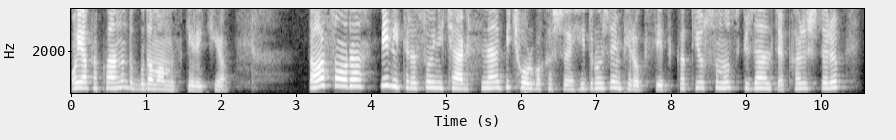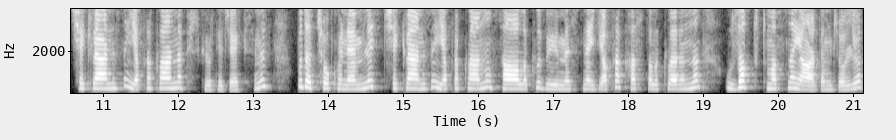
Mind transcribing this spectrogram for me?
O yapraklarını da budamamız gerekiyor. Daha sonra 1 litre suyun içerisine bir çorba kaşığı hidrojen peroksit katıyorsunuz. Güzelce karıştırıp çiçeklerinizin yapraklarına püskürteceksiniz. Bu da çok önemli. Çiçeklerinizin yapraklarının sağlıklı büyümesine, yaprak hastalıklarından uzak tutmasına yardımcı oluyor.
